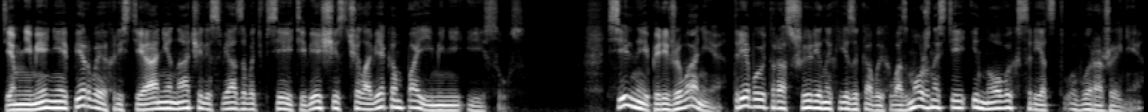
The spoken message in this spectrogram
Тем не менее, первые христиане начали связывать все эти вещи с человеком по имени Иисус. Сильные переживания требуют расширенных языковых возможностей и новых средств выражения.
